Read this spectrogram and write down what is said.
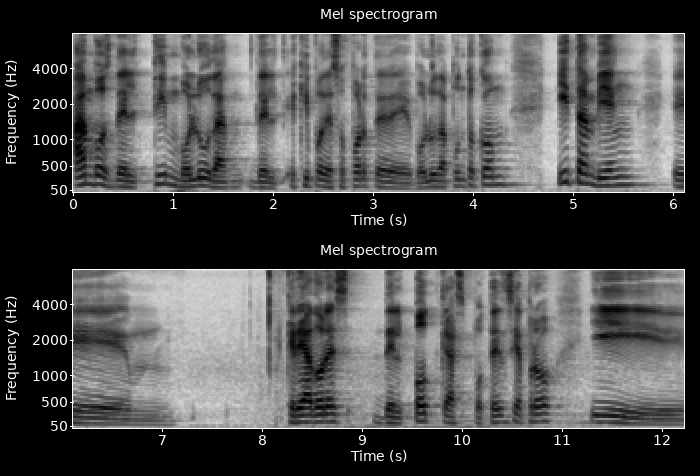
ambos del Team Boluda, del equipo de soporte de boluda.com y también eh, creadores del podcast Potencia Pro y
